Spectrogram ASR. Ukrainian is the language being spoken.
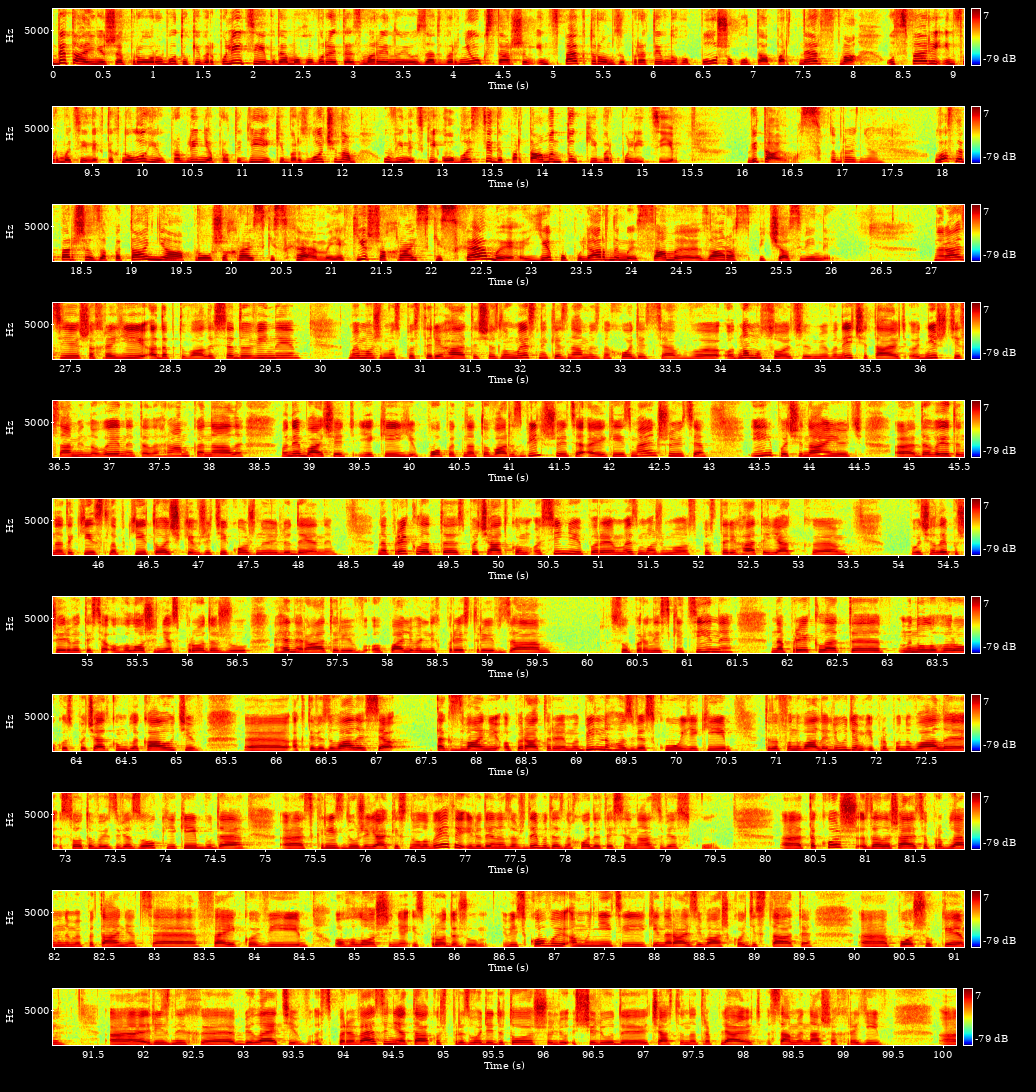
Детальніше про роботу кіберполіції будемо говорити з Мариною Задвернюк, старшим інспектором з оперативного пошуку та партнерства у сфері інформаційних технологій управління протидії кіберзлочинам у Вінницькій області департаменту кіберполіції. Вітаю вас! Доброго дня. Власне, перше запитання про шахрайські схеми. Які шахрайські схеми є популярними саме зараз під час війни? Наразі шахраї адаптувалися до війни. Ми можемо спостерігати, що зловмисники з нами знаходяться в одному соціумі. Вони читають одні ж ті самі новини, телеграм-канали. Вони бачать, який попит на товар збільшується, а який зменшується, і починають е, давити на такі слабкі точки в житті кожної людини. Наприклад, е, з початком осінньої пори ми зможемо спостерігати, як е, почали поширюватися оголошення з продажу генераторів, опалювальних пристроїв за супернизькі ціни. Наприклад, е, минулого року з початком блекаутів е, активізувалися. Так звані оператори мобільного зв'язку, які телефонували людям і пропонували сотовий зв'язок, який буде е, скрізь дуже якісно ловити, і людина завжди буде знаходитися на зв'язку. Е, Також залишаються проблемними питання: це фейкові оголошення із продажу військової амуніції, які наразі важко дістати, е, пошуки е, різних білетів з перевезення також призводять до того, що люди часто натрапляють саме на шахраїв.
